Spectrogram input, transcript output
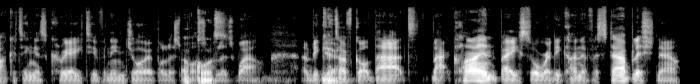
marketing as creative and enjoyable as Of possible course. as well. And because Yeah. I've got that that client base already kind of established now,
